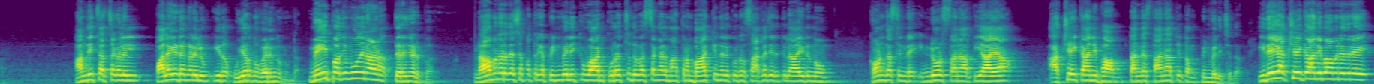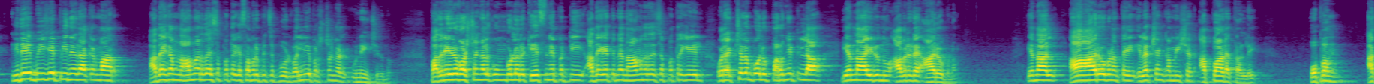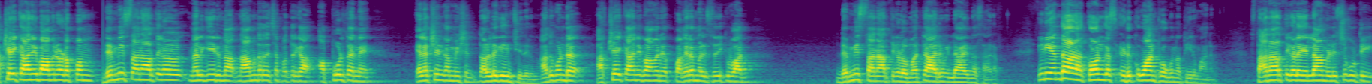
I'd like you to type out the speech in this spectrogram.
അന്തിച്ചർച്ചകളിൽ പലയിടങ്ങളിലും ഇത് ഉയർന്നു വരുന്നുമുണ്ട്. മെയ് പതിമൂന്നിനാണ് തിരഞ്ഞെടുപ്പ്. നാമനിർദ്ദേശ പത്രിക പിൻവലിക്കുവാൻ കുറച്ചു ദിവസങ്ങൾ മാത്രം ബാക്കി നിൽക്കുന്ന സാഹചര്യത്തിലായിരുന്നു കോൺഗ്രസിന്റെ ഇൻഡോർ സ്ഥാനാർത്ഥിയായ അക്ഷയ് കാനിഭാം തന്റെ സ്ഥാനാർത്ഥിത്വം പിൻവലിച്ചത്. ഇതേ അക്ഷയ് കാനിഭാമിനെതിരെ ഇതേ ബി ജെ പി നേതാക്കന്മാർ അദ്ദേഹം നാമനിർദ്ദേശ പത്രിക സമർപ്പിച്ചപ്പോൾ വലിയ പ്രശ്നങ്ങൾ ഉന്നയിച്ചിരുന്നു. പതിനേഴ് വർഷങ്ങൾക്ക് മുമ്പുള്ള ഒരു കേസിനെ പറ്റി അദ്ദേഹത്തിന്റെ നാമനിർദ്ദേശ പത്രികയിൽ ഒരക്ഷരം പോലും പറഞ്ഞിട്ടില്ല എന്നായിരുന്നു അവരുടെ ആരോപണം. എന്നാൽ ആ ആരോപണത്തെ ഇലക്ഷൻ കമ്മീഷൻ അപ്പാടെ തള്ളി. ഒപ്പം അക്ഷയ് കാനിബാബിനോടൊപ്പം ഡെമ്മി സ്ഥാനാർത്ഥികൾ നൽകിയിരുന്ന നാമനിർദ്ദേശ പത്രിക അപ്പോൾ തന്നെ ഇലക്ഷൻ കമ്മീഷൻ തള്ളുകയും ചെയ്തിരുന്നു. അതുകൊണ്ട് അക്ഷയ് കാനിബാബിന് പകരം മത്സരിക്കുവാൻ ഡെമ്മി സ്ഥാനാർത്ഥികളോ മറ്റാരും ഇല്ല എന്ന സാരം. ഇനി എന്താണ് കോൺഗ്രസ് എടുക്കുവാൻ പോകുന്ന തീരുമാനം? സ്ഥാനാർത്ഥികളെ എല്ലാം വിളിച്ചുകൂട്ടി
